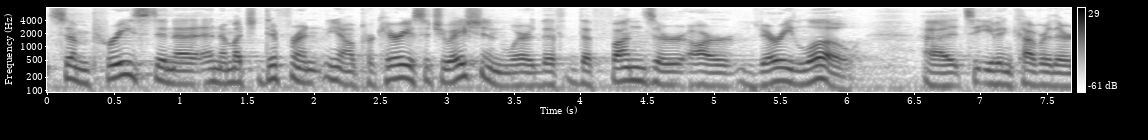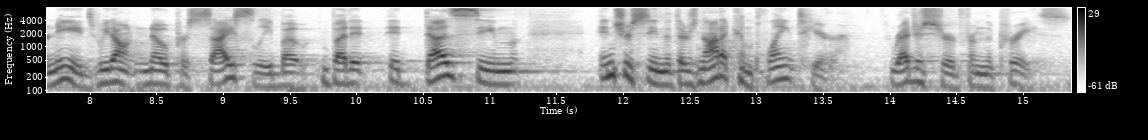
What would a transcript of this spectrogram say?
some priests in a, in a much different, you know, precarious situation where the, the funds are, are very low uh, to even cover their needs. We don't know precisely, but, but it, it does seem interesting that there's not a complaint here registered from the priests.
